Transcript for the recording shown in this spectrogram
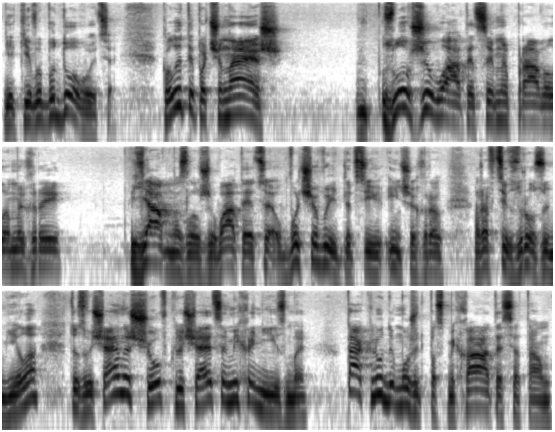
які вибудовуються. Коли ти починаєш зловживати цими правилами гри, явно зловживати, це вочевидь для всіх інших гравців зрозуміло, то звичайно, що включаються механізми. Так, люди можуть посміхатися, там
